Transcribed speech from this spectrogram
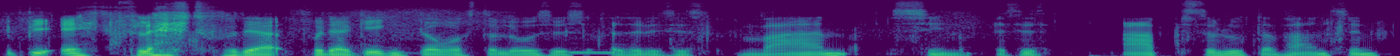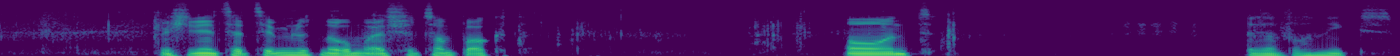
ich bin echt geflasht von der, von der Gegend da, was da los ist. Also das ist Wahnsinn. Es ist absoluter Wahnsinn. Wir stehen jetzt seit 10 Minuten rum, alles schon zusammenpackt. Und es ist einfach nichts.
